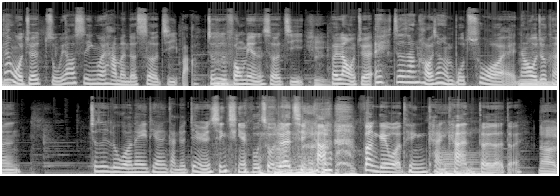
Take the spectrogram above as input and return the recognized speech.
但我觉得主要是因为他们的设计吧，就是封面设计会让我觉得，哎，这张好像很不错，哎，然后我就可能就是如果那一天感觉店员心情也不错，我就会请他放给我听看看。对对对。那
